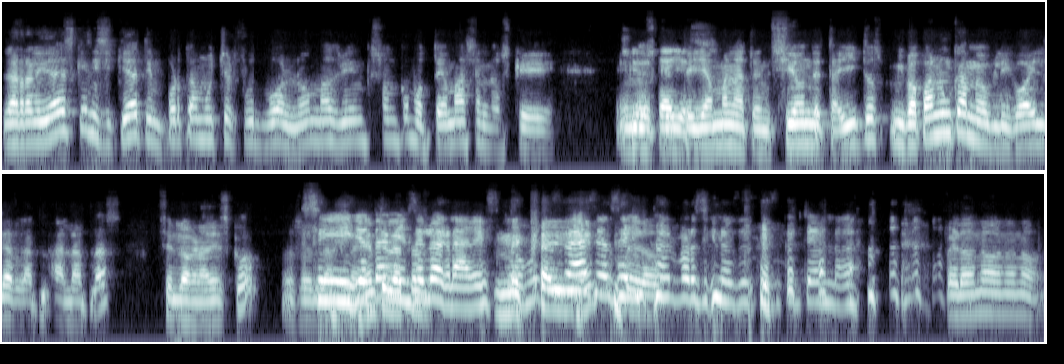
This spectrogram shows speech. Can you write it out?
la realidad es que ni siquiera te importa mucho el fútbol, ¿no? Más bien son como temas en los que en los que te llaman la atención, detallitos. Mi papá nunca me obligó a ir al Atlas, se lo agradezco. sí, yo también se lo agradezco. Me Muchas gracias, señor, por si nos está escuchando. pero no, no, no,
